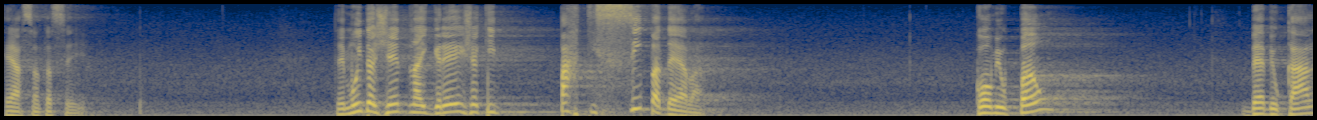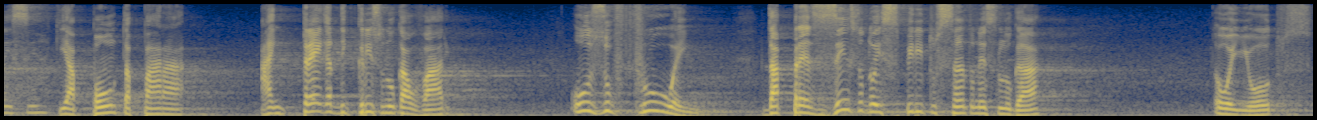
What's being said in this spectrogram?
é a Santa Ceia. Tem muita gente na igreja que participa dela. Come o pão, bebe o cálice, que aponta para a entrega de Cristo no Calvário, usufruem da presença do Espírito Santo nesse lugar, ou em outros,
